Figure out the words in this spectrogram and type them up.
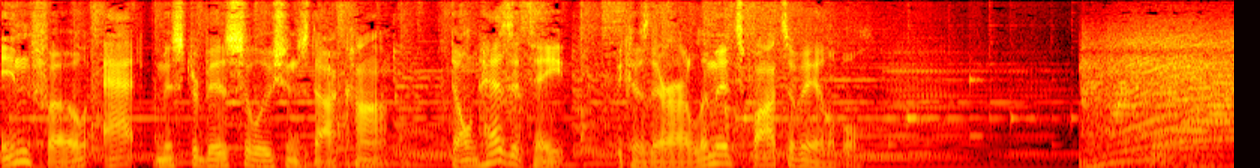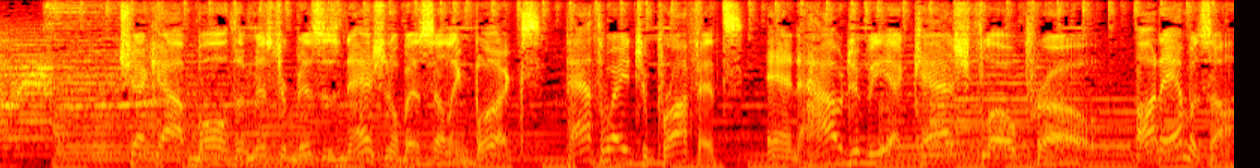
info at MrBizSolutions.com. Don't hesitate because there are limited spots available. Check out both of Mr. Biz's national best-selling books, Pathway to Profits and How to Be a Cash Flow Pro on Amazon.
